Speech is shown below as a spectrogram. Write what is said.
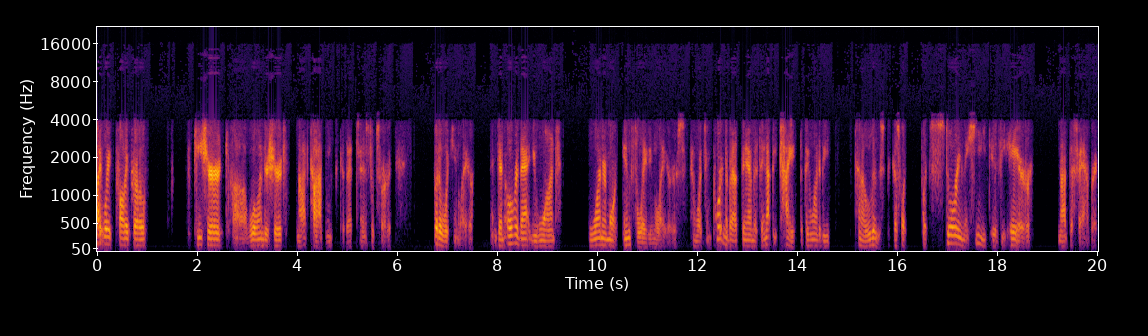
lightweight polypro, t-shirt, uh, wool undershirt, not cotton because that tends to absorb it, but a wicking layer. And then over that you want one or more insulating layers. And what's important about them is they not be tight, but they want to be kind of loose because what, what's storing the heat is the air, not the fabric.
